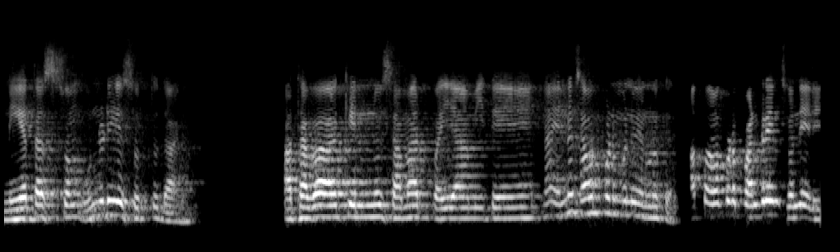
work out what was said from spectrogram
நியதஸ்வம் உன்னுடைய சொத்து தானே அதவா கின்னு சமர்ப்பயாமிதே. நான் என்ன சமர்ப்பணம் பண்ணுவேன் உனக்கு? அப்ப சமர்ப்பணம் பண்றேன்னு சொன்னேனே.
